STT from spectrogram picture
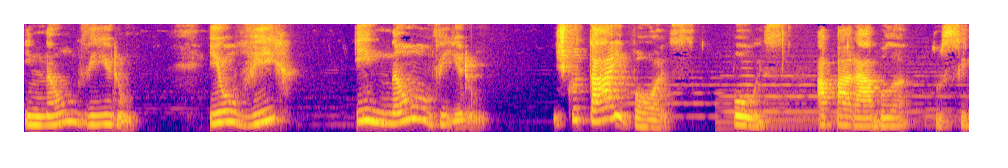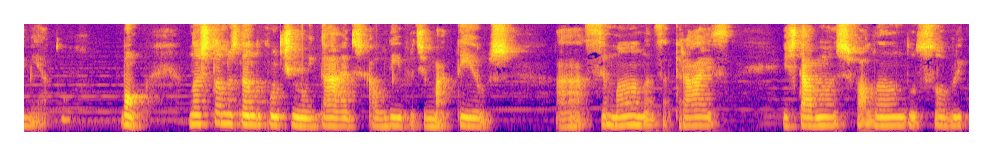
e não viram, e ouvir e não ouviram. Escutai vós, pois, a parábola do semeador. Bom, nós estamos dando continuidade ao livro de Mateus. Há semanas atrás estávamos falando sobre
